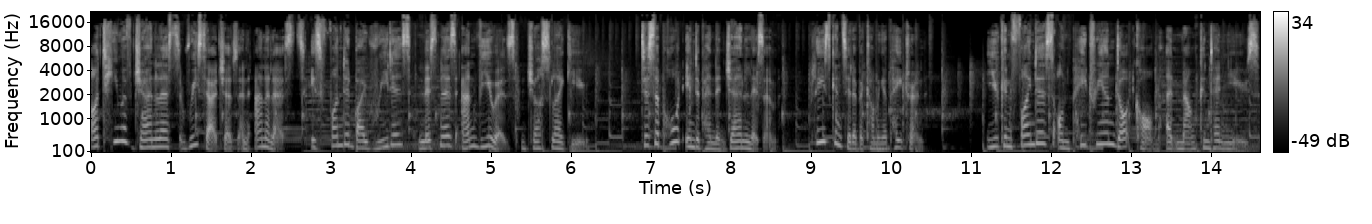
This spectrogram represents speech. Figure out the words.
Our team of journalists, researchers, and analysts is funded by readers, listeners, and viewers just like you. To support independent journalism, please consider becoming a patron. You can find us on patreon.com at Malcontent News.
